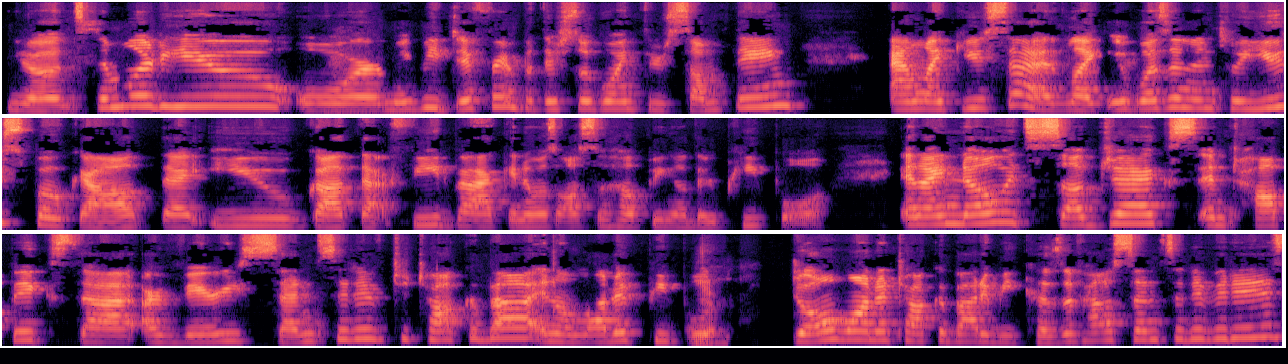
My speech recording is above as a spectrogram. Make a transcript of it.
you know similar to you or maybe different but they're still going through something and like you said, like it wasn't until you spoke out that you got that feedback and it was also helping other people. And I know it's subjects and topics that are very sensitive to talk about. And a lot of people yeah. don't want to talk about it because of how sensitive it is.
